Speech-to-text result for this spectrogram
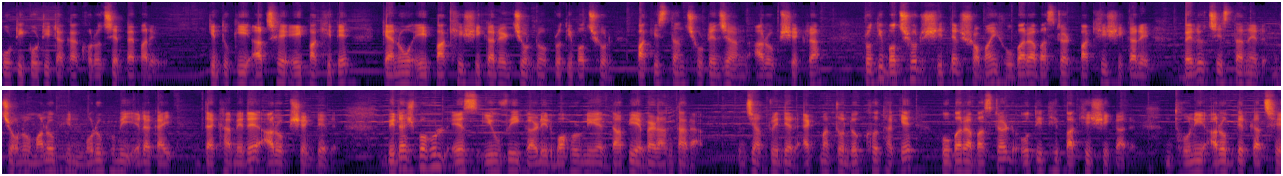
কোটি কোটি টাকা খরচের ব্যাপারেও। কিন্তু কি আছে এই পাখিতে? কেন এই পাখি শিকারের জন্য প্রতি বছর পাকিস্তান ছুটে যান আরব শেখরা? প্রতি বছর শীতের সময় হুবারা বাস্টার্ড পাখি শিকারে বেলুচিস্তানের জনমানবহীন মরুভূমি এলাকায় দেখা মেলে আরব শেখদের। বিলাসবহুল এস ইউভি গাড়ির বহর নিয়ে দাপিয়ে বেড়ান তারা। যাত্রীদের একমাত্র লক্ষ্য থাকে হুবারা বাস্টার্ড অতিথি পাখি শিকার। ধনী আরবদের কাছে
